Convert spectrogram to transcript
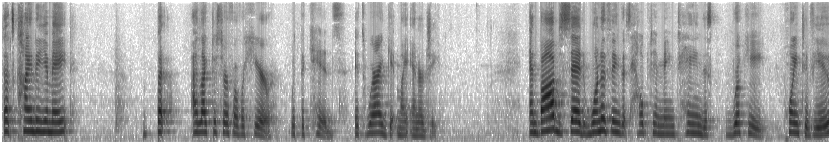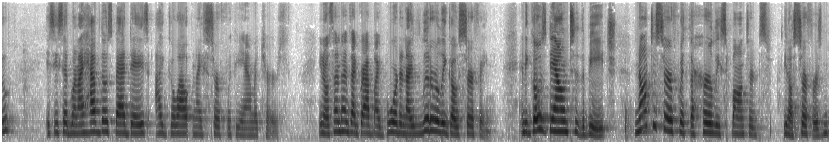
that's kind of you, mate, but I like to surf over here with the kids. It's where I get my energy. And Bob said one of the things that's helped him maintain this rookie point of view is he said, when I have those bad days, I go out and I surf with the amateurs. You know, sometimes I grab my board and I literally go surfing. And he goes down to the beach, not to surf with the Hurley sponsored, you know, surfers,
